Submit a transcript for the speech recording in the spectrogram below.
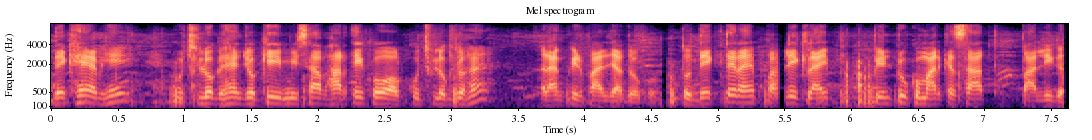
देखें अभी। कुछ लोग हैं जो कि मीसा भारती को और कुछ लोग जो हैं रामकृपाल यादव को। तो देखते रहे पब्लिक लाइफ पिंटू कुमार के साथ पालीगंज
